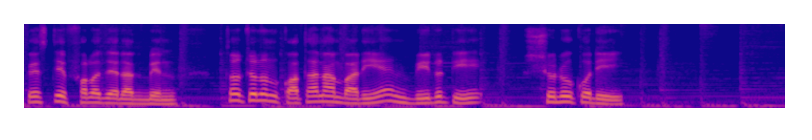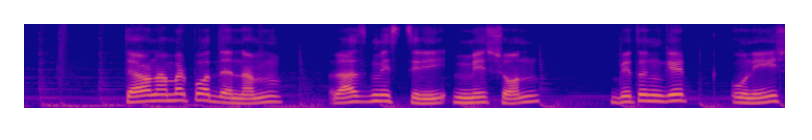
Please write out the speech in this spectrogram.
পেজটি ফলো দিয়ে রাখবেন। তো চলুন কথা না বাড়িয়ে ভিডিওটি শুরু করি। তেরো নম্বর পদের নাম রাজমিস্ত্রি মিশন, বেতন গেট উনিশ,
